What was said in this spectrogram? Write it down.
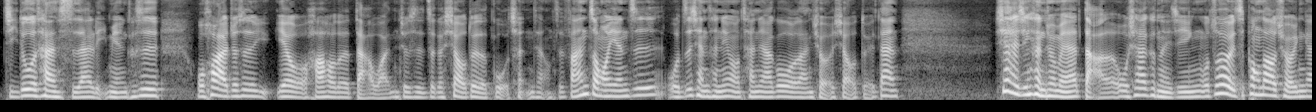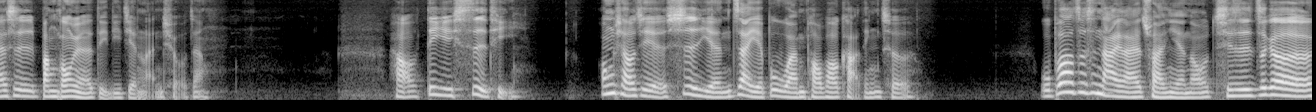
几度的惨死在里面。可是我后来就是也有好好的打完，就是这个校队的过程这样子。反正总而言之，我之前曾经有参加过篮球的校队，但现在已经很久没在打了。我现在可能已经，我最后一次碰到球应该是帮公园的弟弟捡篮球这样。好，第四题，翁小姐誓言再也不玩跑跑卡丁车。我不知道这是哪里来的传言哦，其实这个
